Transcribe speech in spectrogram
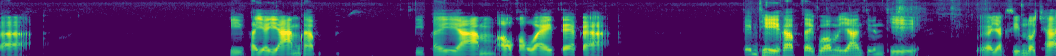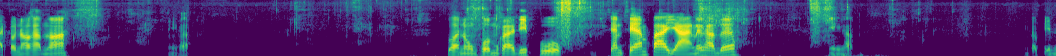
ก็ที่พยายามครับที่พยายามเอาเขาไว้แต่ก็เต็มที่ครับใส่ความพยายามเต็มที่เพื่ออยากซิมรสชาติเขาเนาะครับเนาะนี่ครับส่วนของผมก็ที่ปลูกแซมแซมปลาอย่างนะครับเด้อนี่ครับ ก็เป็น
